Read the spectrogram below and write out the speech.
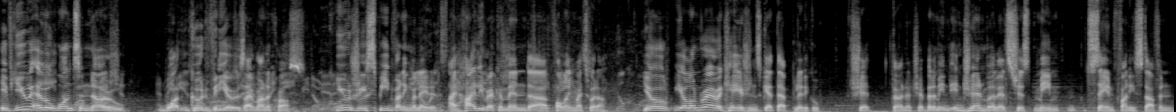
If you ever want to know what good videos I run across, usually speedrunning related, I highly recommend uh, following my Twitter. You'll, you'll on rare occasions get that political shit thrown at you, but I mean, in general, it's just me saying funny stuff and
